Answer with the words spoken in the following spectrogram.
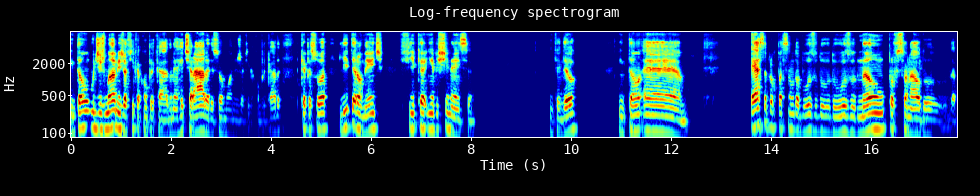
Então, o desmame já fica complicado, né? A retirada desse hormônio já fica complicada, porque a pessoa literalmente fica em abstinência. Entendeu? Então, é essa preocupação do abuso do, do uso não profissional do, da,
